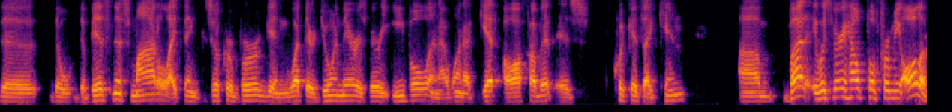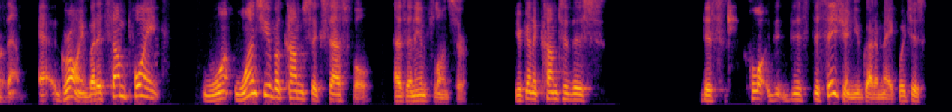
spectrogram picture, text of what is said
the, the, the business model. I think Zuckerberg and what they're doing there is very evil, and I want to get off of it as quick as I can. Um, but it was very helpful for me, all of them uh, growing. But at some point, w- once you become successful as an influencer, you're going to come to this, this, this decision you've got to make, which is,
